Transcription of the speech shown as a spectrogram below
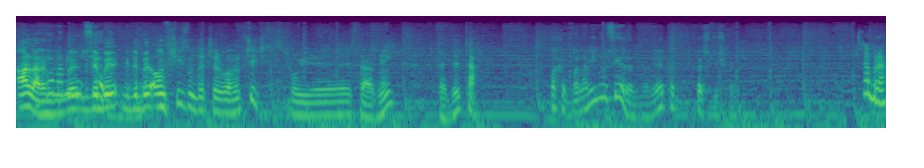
Alarm, No, gdyby, gdyby, gdyby on wcisnął ten czerwony przycisk swój e, strażnik, wtedy tak. to chyba na minus jeden, no nie? Tak weszliśmy. Dobra.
